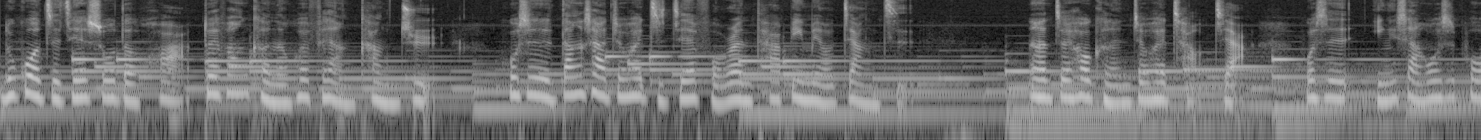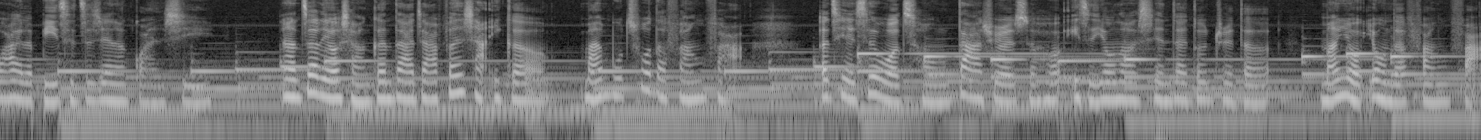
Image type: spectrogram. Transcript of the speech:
如果直接说的话，对方可能会非常抗拒，或是当下就会直接否认他并没有这样子。那最后可能就会吵架，或是影响或是破坏了彼此之间的关系。那这里我想跟大家分享一个蛮不错的方法，而且是我从大学的时候一直用到现在，都觉得。蛮有用的方法，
